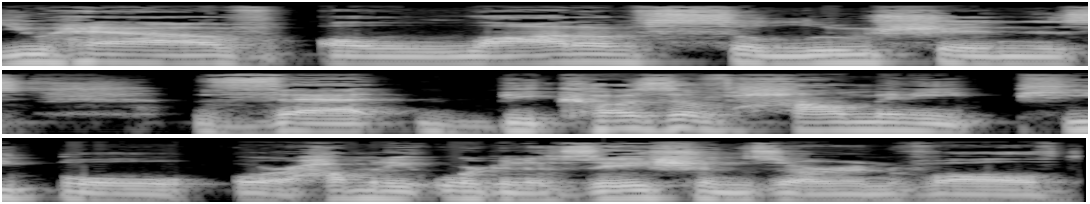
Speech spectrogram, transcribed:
you have a lot of solutions that because of how many people or how many organizations are involved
